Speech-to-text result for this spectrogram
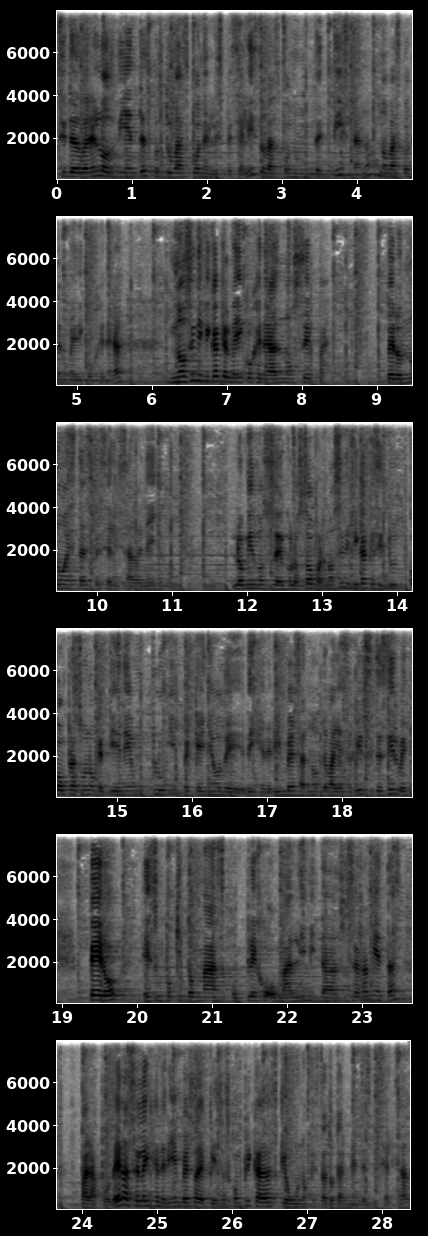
Si te duelen los dientes, pues tú vas con el especialista, vas con un dentista, ¿no? No vas con el médico general. No significa que el médico general no sepa, pero no está especializado en ello. Lo mismo sucede con los software. No significa que si tú compras uno que tiene un plugin pequeño de, de, ingeniería inversa no te vaya a servir. Si te sirve, pero es un poquito más complejo o más limitada sus herramientas para poder hacer la ingeniería inversa de piezas complicadas que uno que está totalmente especializado.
